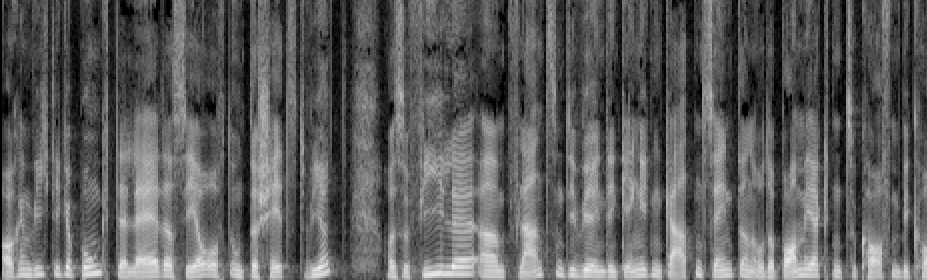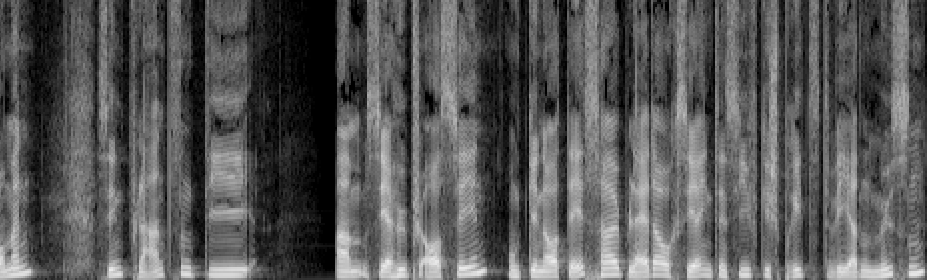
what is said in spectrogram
Auch ein wichtiger Punkt, der leider sehr oft unterschätzt wird. Also viele ähm, Pflanzen, die wir in den gängigen Gartencentern oder Baumärkten zu kaufen bekommen, sind Pflanzen, die ähm, sehr hübsch aussehen und genau deshalb leider auch sehr intensiv gespritzt werden müssen,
